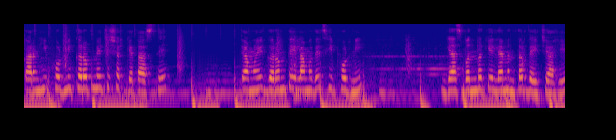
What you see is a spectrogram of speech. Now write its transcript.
कारण ही फोडणी करपण्याची शक्यता असते. त्यामुळे गरम तेलामध्येच ही फोडणी गॅस बंद केल्यानंतर द्यायची आहे.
